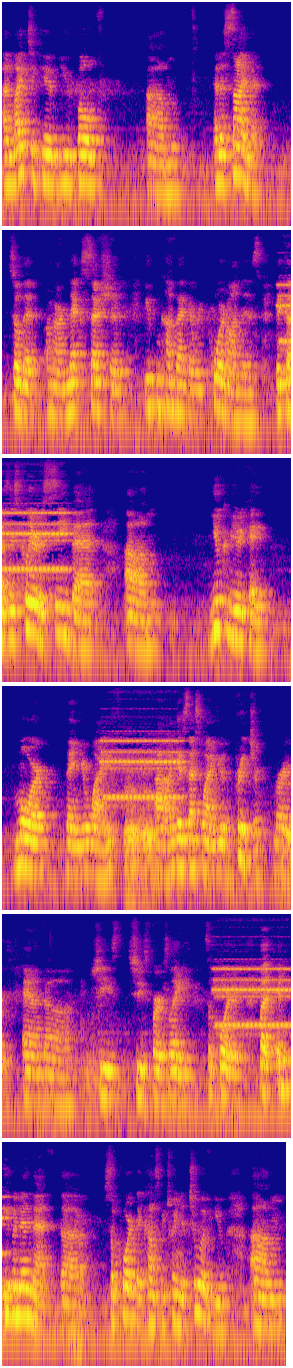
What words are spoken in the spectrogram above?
I'd like to give you both um, an assignment so that on our next session, you can come back and report on this because it's clear to see that um, you communicate more than your wife. Mhm. Uh, I guess that's why you're the preacher Right. and uh, she's she's first lady, supportive. But in, even in that, the support that comes between the two of you, um,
